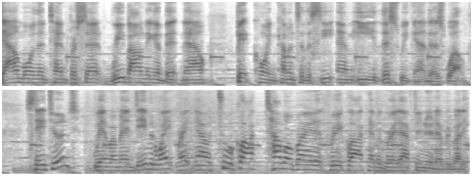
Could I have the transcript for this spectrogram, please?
down more than 10%, rebounding a bit now. Bitcoin coming to the CME this weekend as well. Stay tuned. We have our man David White right now at 2 o'clock, Tom O'Brien at 3 o'clock. Have a great afternoon, everybody.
